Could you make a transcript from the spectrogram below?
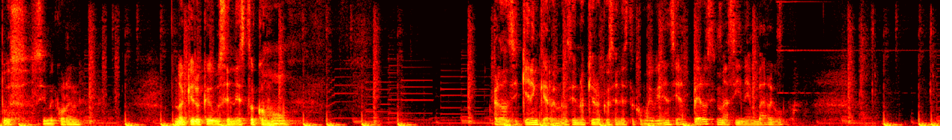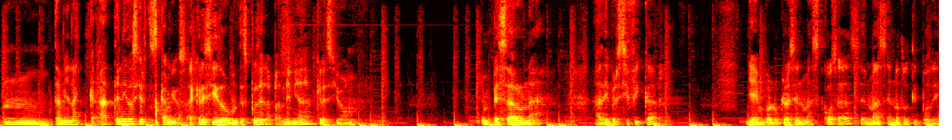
pues, si me corren, no quiero que usen esto como... Perdón, si quieren que renuncie, no quiero que usen esto como evidencia, pero sin embargo, mm, también ha, ha, tenido ciertos cambios. Ha crecido, después de la pandemia, creció. Empezaron a, a diversificar y a involucrarse en más cosas, en más en otro tipo de,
